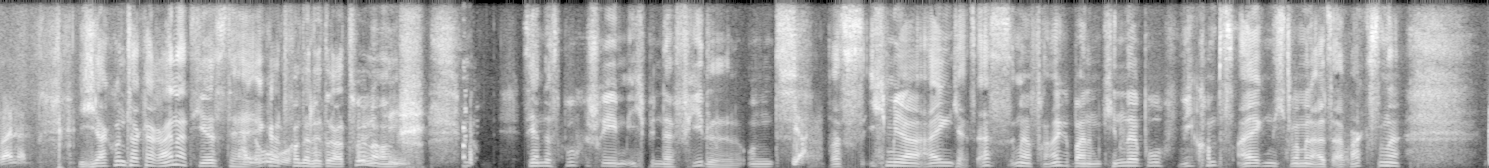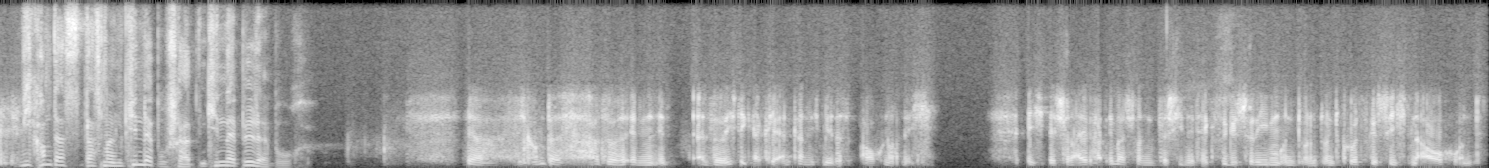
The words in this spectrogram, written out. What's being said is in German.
Reinhard. Ja, guten Tag, Herr Reinhard. Hier ist der Herr Hallo. Eckert von der Literaturlounge. Sie haben das Buch geschrieben, Ich bin der Fiedel. Und Ja. was ich mir eigentlich als erstes immer frage bei einem Kinderbuch, wie kommt es eigentlich, wenn man als Erwachsener, wie kommt das, dass man ein Kinderbuch schreibt, ein Kinderbilderbuch? Ja, wie kommt das? Also, im, also richtig erklären kann ich mir das auch noch nicht. Ich, schreibe, habe immer schon verschiedene Texte geschrieben und, und, und Kurzgeschichten auch und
